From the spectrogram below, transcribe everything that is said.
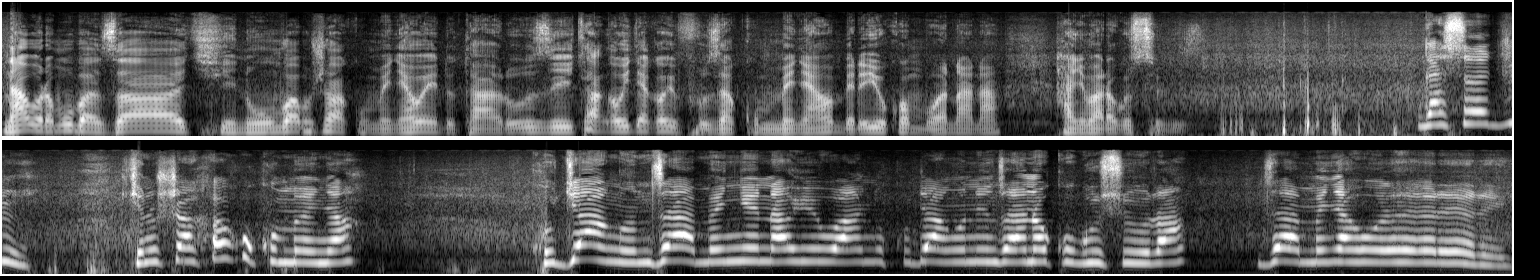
nawe uramubaza ikintu wumva ushaka kumenya wenda utari uzi cyangwa wijyaga wifuza kumenyaho mbere y'uko mubonana hanyuma aragusubiza. Gasoji ikintu ushaka kukumenya kugira ngo nzamenye naho iwanyu kugira ngo ninza no kugusura nzamenye aho uherereye.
